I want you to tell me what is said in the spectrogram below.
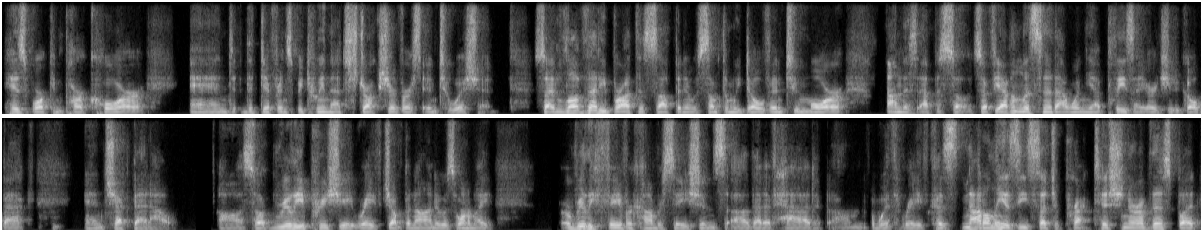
his work in parkour and the difference between that structure versus intuition. So I love that he brought this up and it was something we dove into more on this episode. So if you haven't listened to that one yet, please, I urge you to go back and check that out. Uh, so I really appreciate Rafe jumping on. It was one of my really favorite conversations uh, that I've had um, with Rafe because not only is he such a practitioner of this, but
